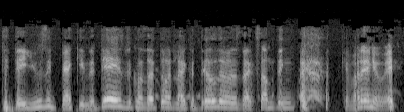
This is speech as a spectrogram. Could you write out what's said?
did they use it back in the days? Because I thought, like, a dildo is like something. okay, but anyway,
